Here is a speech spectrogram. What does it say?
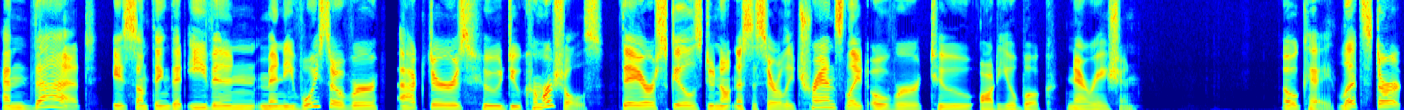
And that is something that even many voiceover actors who do commercials, their skills do not necessarily translate over to audiobook narration. Okay, let's start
